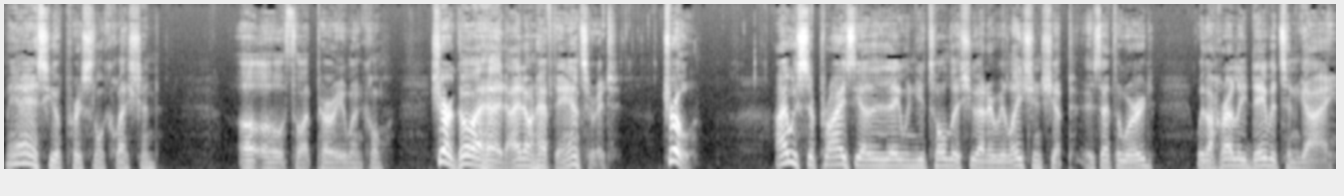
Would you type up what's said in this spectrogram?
May I ask you a personal question? Uh oh, thought Periwinkle. Sure, go ahead. I don't have to answer it. True. I was surprised the other day when you told us you had a relationship, is that the word, with a Harley Davidson guy.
